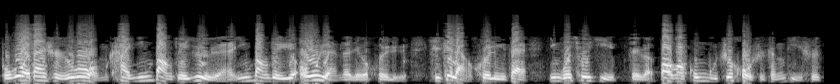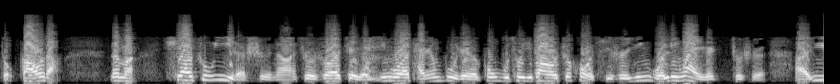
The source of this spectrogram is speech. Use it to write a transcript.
不过，但是如果我们看英镑对日元、英镑对于欧元的这个汇率，其实这两个汇率在英国秋季这个报告公布之后是整体是走高的。那么。需要注意的是呢，就是说这个英国财政部这个公布秋季报告之后，其实英国另外一个就是呃预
